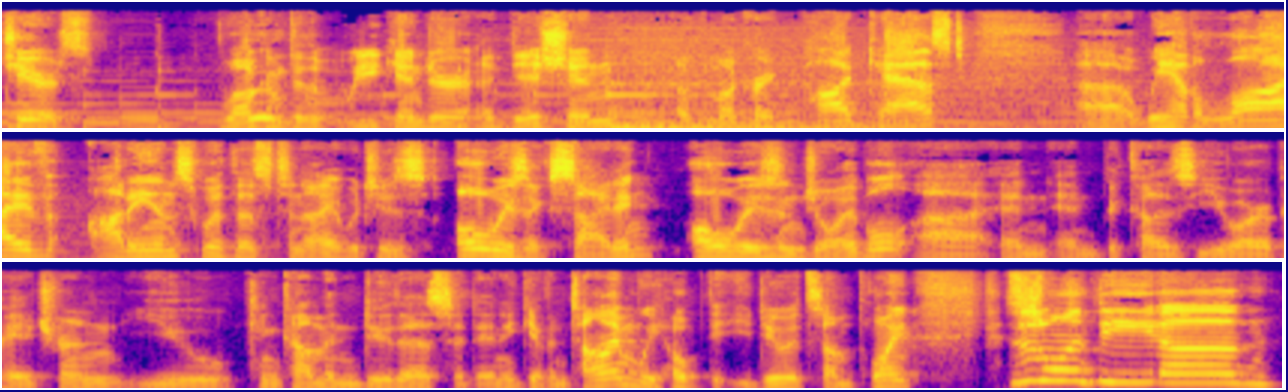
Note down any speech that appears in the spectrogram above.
Cheers. Welcome to the Weekender edition of the Muckrake podcast. Uh, we have a live audience with us tonight, which is always exciting, always enjoyable. Uh, and, and because you are a patron, you can come and do this at any given time. We hope that you do at some point. This is one of the, um,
